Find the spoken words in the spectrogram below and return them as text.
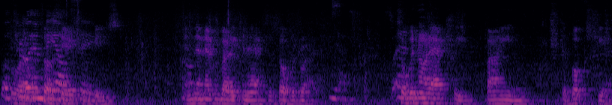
Well, through through our association MVLC, fees. And then everybody can access Overdrive. yes. So we're not actually buying the books yet.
